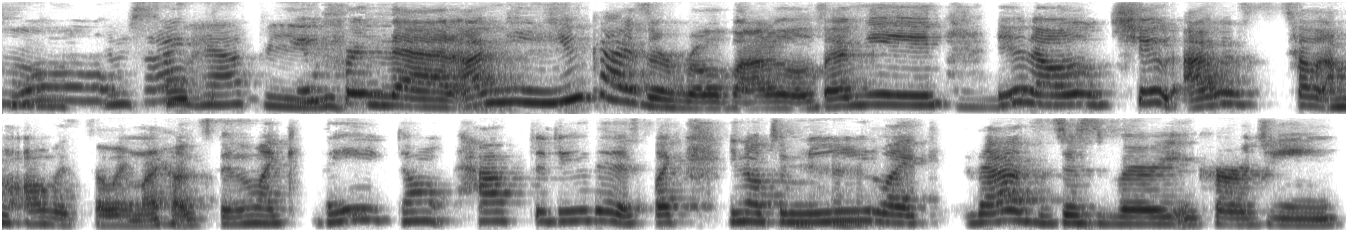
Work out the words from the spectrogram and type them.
oh, well, i'm so I happy. you for that. I mean you guys are role models. I mean mm-hmm. you know shoot i was telling i'm always telling my husband like they don't have to do this. Like you know to me like that's just very encouraging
